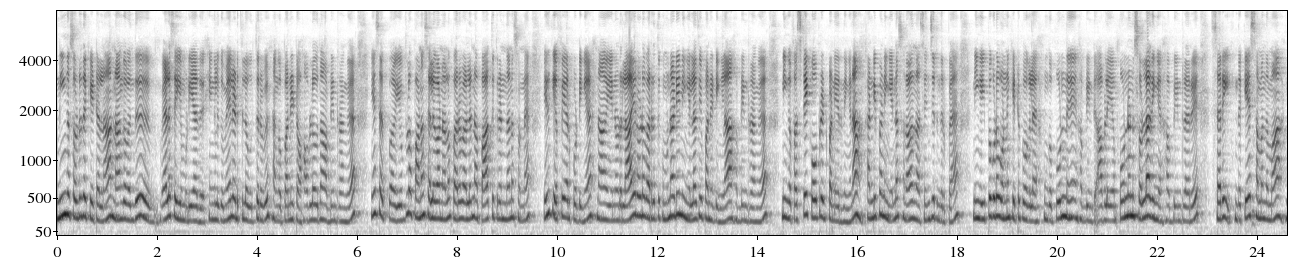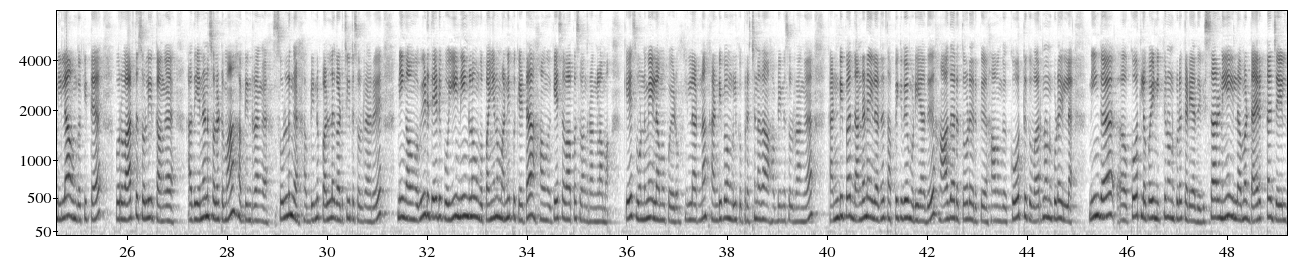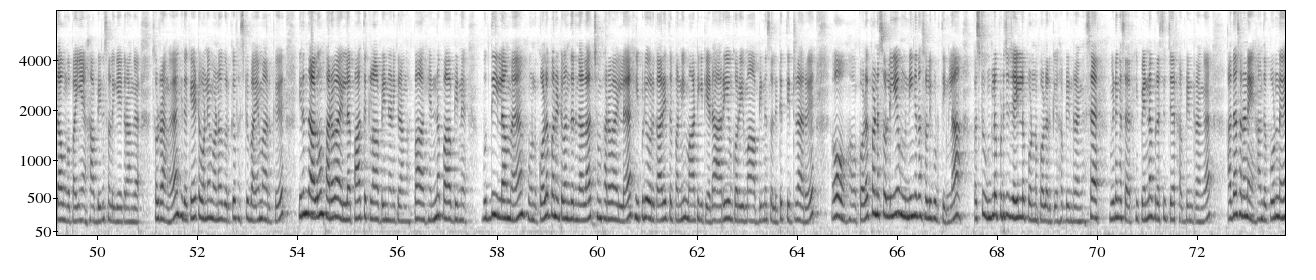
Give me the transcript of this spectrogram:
நீங்கள் சொல்கிறத கேட்டெல்லாம் நாங்கள் வந்து வேலை செய்ய முடியாது. எங்களுக்கு மேலிடத்தில் உத்தரவு நாங்கள் பண்ணிட்டோம். அவ்வளவுதான் அப்படின்றாங்க. ஏன் சார் இப்போ எவ்வளோ பணம் செலவானாலும் பரவாயில்ல நான் பார்த்துக்கிறேன்னு தானே சொன்னேன். எதுக்கு எஃப்ஐஆர் போட்டிங்க? நான் என்னோடய லாயரோட வர்றதுக்கு முன்னாடி நீங்கள் எல்லாத்தையும் பண்ணிட்டீங்களா? அப்படின்றாங்க. நீங்கள் ஃபஸ்ட்டே கோஆப்ரேட் பண்ணியிருந்தீங்கன்னா கண்டிப்பாக நீங்கள் என்ன சொன்னாலும் நான் செஞ்சுருந்துருப்பேன். நீங்கள் இப்போ கூட ஒன்றும் கெட்டு போகலை. உங்கள் பொண்ணு அப்படின்ட்டு அவளை என் பொண்ணுன்னு சொல்லாதீங்க அப்படின்றாரு. சரி இந்த கேஸ் சம்மந்தமாக நிலா உங்ககிட்ட ஒரு வார்த்தை சொல்லியிருக்காங்க. அது என்னென்னு சொல்லட்டுமா அப்படின்றாங்க. சொல்லுங்க அப்படின்னு பல்ல கடிச்சிக்கிட்டு சொல்கிறாரு நீங்கள் அவங்க வீடு தேடி போய் நீங்களும் உங்கள் பையனும் மன்னிப்பு கேட்டால் அவங்க கேஸை வாபஸ் வாங்குறாங்களாமா? கேஸ் ஒன்றுமே இல்லாமல் போயிடும். இல்லாட்டினா கண்டிப்பாக உங்களுக்கு பிரச்சனை தான் அப்படின்னு சொல்கிறாங்க கண்டிப்பாக தண்டனையிலேருந்து தப்பிக்கவே முடியாது. ஆதாரத்தோடு இருக்குது அவங்க கோர்ட்டுக்கு வரணும்னு கூட இல்லை. நீங்கள் கோர்ட்டில் போய் நிற்கணும்னு கூட கிடையாது. விசாரணையே இல்லாமல் டைரெக்டாக ஜெயில் தான் உங்கள் பையன். அப்படின்னு சொல்லி கேட்குறாங்க சொல்கிறாங்க இதை கேட்ட உடனே மனோகருக்கு ஃபஸ்ட்டு பயமாக இருக்குது இருந்தாலும் பரவாயில்ல பார்த்துக்கலாம் அப்படின்னு நினைக்கிறாங்கப்பா என்னப்பா? அப்படின்னு புத்தி இல்லாமல் ஒன்று கொலை பண்ணிட்டு வந்திருந்தாலாச்சும் பரவாயில்ல. இப்படி ஒரு காரியத்தை பண்ணி மாட்டிக்கிட்டியடா அறையும் குறையுமா அப்படின்னு சொல்லிட்டு திட்டுறாரு. ஓ கொலை பண்ண சொல்லியே உங்க நீங்கள் தான் சொல்லி கொடுத்தீங்களா? ஃபஸ்ட்டு உங்களை பிடிச்சி ஜெயிலில் போடணும் போல இருக்குது அப்படின்றாங்க. சார் விடுங்க சார் இப்போ என்ன ப்ரொசீஜர் அப்படின்றாங்க. அதான் சொன்னனே அந்த பொண்ணு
